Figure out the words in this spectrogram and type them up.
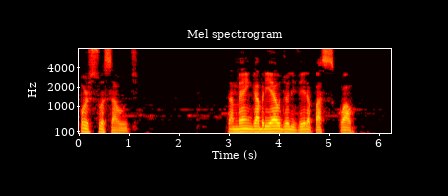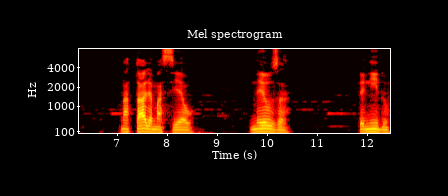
por sua saúde. Também Gabriel de Oliveira Pascoal, Natália Maciel, Neuza Penido,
